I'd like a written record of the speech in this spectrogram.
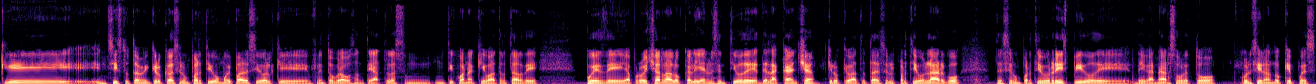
que insisto también creo que va a ser un partido muy parecido al que enfrentó Bravos ante Atlas un, un Tijuana que va a tratar de pues de aprovechar la localidad en el sentido de, de, la cancha. Creo que va a tratar de ser el partido largo, de ser un partido ríspido, de, de ganar sobre todo considerando que pues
